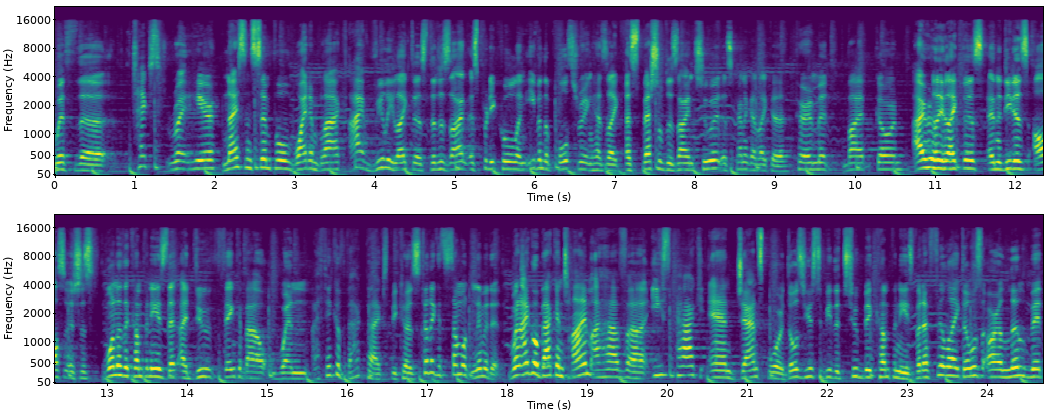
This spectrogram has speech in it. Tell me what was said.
with the text right here, nice and simple, white and black. I really like this. The design is pretty cool and even the pull has like a special design to it. It's kind of got like a pyramid vibe going. I really like this and Adidas also is just one of the companies that I do think about when I think of backpacks because I feel like it's somewhat limited. When I go back in time, I have uh, Eastpak and Jansport. Those used to be the two big companies, but I feel like those are a little bit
